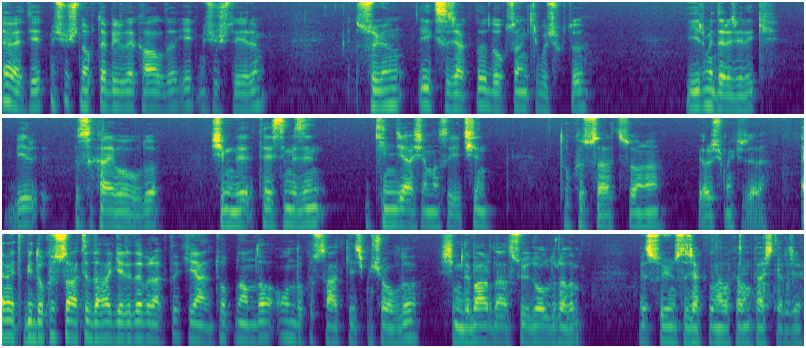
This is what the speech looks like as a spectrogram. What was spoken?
Evet 73.1'de kaldı. 73 diyelim. Suyun ilk sıcaklığı 92.5'tu. 20 derecelik bir ısı kaybı oldu. Şimdi testimizin ikinci aşaması için 9 saat sonra görüşmek üzere. Evet bir 9 saati daha geride bıraktık. Yani toplamda 19 saat geçmiş oldu. Şimdi bardağa suyu dolduralım ve suyun sıcaklığına bakalım kaç derece.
